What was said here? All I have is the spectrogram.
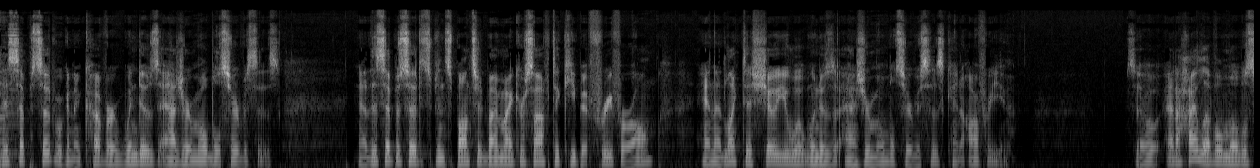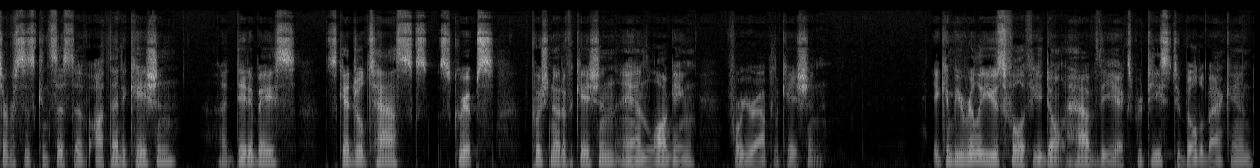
this episode, we're going to cover Windows Azure Mobile Services. Now, this episode has been sponsored by Microsoft to keep it free for all, and I'd like to show you what Windows Azure Mobile Services can offer you. So, at a high level, mobile services consist of authentication, a database, scheduled tasks, scripts, push notification, and logging for your application. It can be really useful if you don't have the expertise to build a backend,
